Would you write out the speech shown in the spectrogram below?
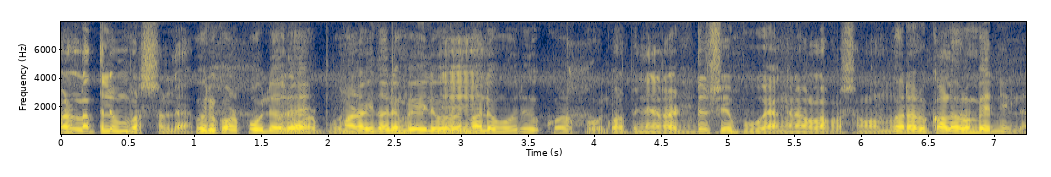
വെള്ളത്തിലും പ്രശ്നമില്ല. ഒരു കുഴപ്പമില്ല അല്ലേ? മഴ പെയ്താലും വെയിൽ വന്നാലും ഒരു കുഴപ്പമില്ല പിന്നെ റെഡ് ഷേപ്പ് പൂവ് അങ്ങനെയുള്ള പ്രശ്നങ്ങളൊന്നും വേറെ ഒരു കളറും വരുന്നില്ല.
